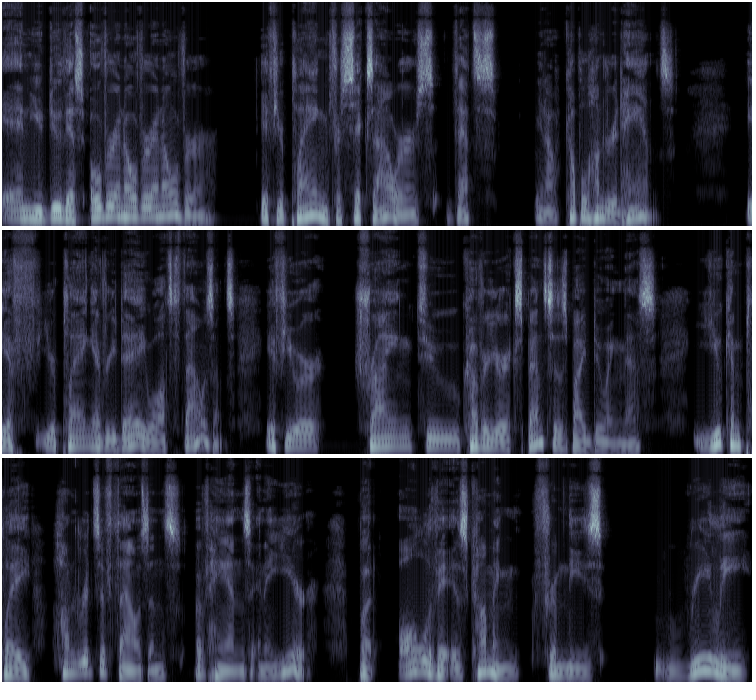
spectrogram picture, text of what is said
and you do this over and over and over if you're playing for 6 hours that's you know a couple hundred hands. If you're playing every day well it's thousands. If you're trying to cover your expenses by doing this you can play hundreds of thousands of hands in a year. But all of it is coming from these really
